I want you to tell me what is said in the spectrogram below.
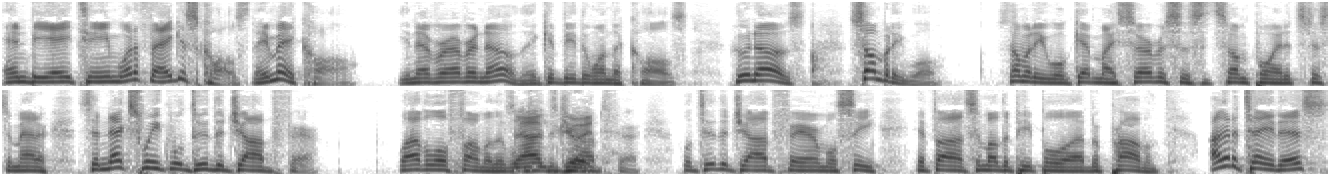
NBA team. What if Vegas calls? They may call. You never ever know. They could be the one that calls. Who knows? Somebody will. Somebody will get my services at some point. It's just a matter. So next week we'll do the job fair. We'll have a little fun with it. We'll Sounds do the good. job fair. We'll do the job fair and we'll see if uh, some other people have a problem. I'm going to tell you this:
